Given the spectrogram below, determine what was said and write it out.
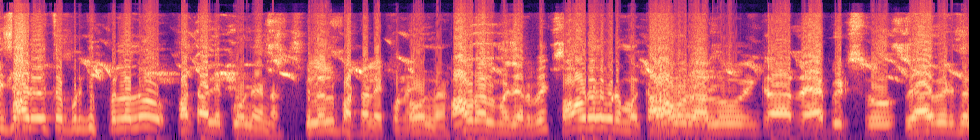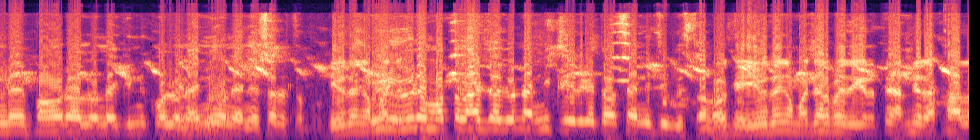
ఈసారి వచ్చేప్పటికి పిల్లలు పట్టాలు ఎక్కువ ఉన్నాయి పిల్లలు పట్టాలు ఎక్కువ ఉన్నాయి. పావురాలు మజార్ పావురాలు కూడా పావురాలు ఇంకా ర్యాబిట్స్ ర్యాబిట్స్ ఉన్నాయి పావురాలు ఉన్నాయి గిన్ని కోళ్ళు ఉన్నాయి అన్ని ఉన్నాయి సార్ ఈ విధంగా వీడియో మొత్తం లాస్ట్ చూడండి అన్ని క్లియర్గా అయితే వస్తాయి అన్ని చూపిస్తాను. ఓకే ఈ విధంగా మజార్ భాయ్ దగ్గర అయితే అన్ని రకాల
